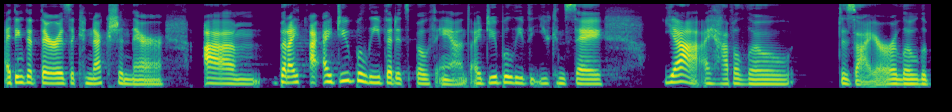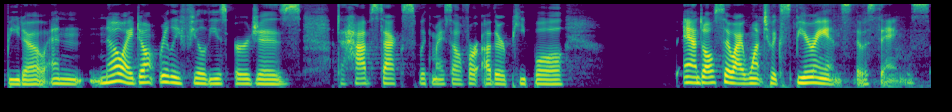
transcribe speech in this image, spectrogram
I think that there is a connection there, um, but I I do believe that it's both and. I do believe that you can say, yeah, I have a low desire or low libido. And no, I don't really feel these urges to have sex with myself or other people and also I want to experience those things.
